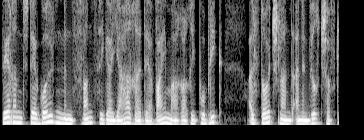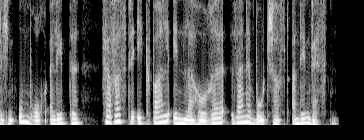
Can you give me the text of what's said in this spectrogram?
Während der goldenen Zwanziger Jahre der Weimarer Republik, als Deutschland einen wirtschaftlichen Umbruch erlebte, verfasste Iqbal in Lahore seine Botschaft an den Westen.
